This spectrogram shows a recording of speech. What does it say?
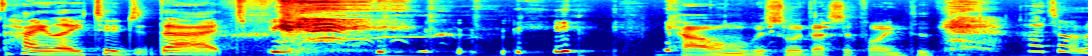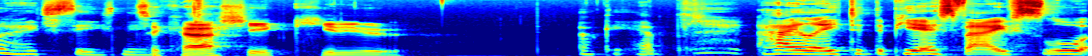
highlighted that. Callum will be so disappointed. I don't know how to say his name. Takashi Kiryu. Okay, him. Highlighted the PS5 slow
